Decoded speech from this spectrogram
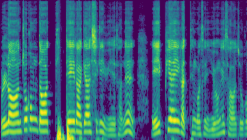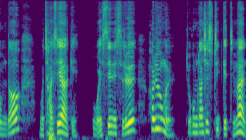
물론 조금 더 디테일하게 하시기 위해서는 API 같은 것을 이용해서 조금 더 뭐 자세하게 뭐 SNS를 활용을 조금 더 하실 수도 있겠지만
